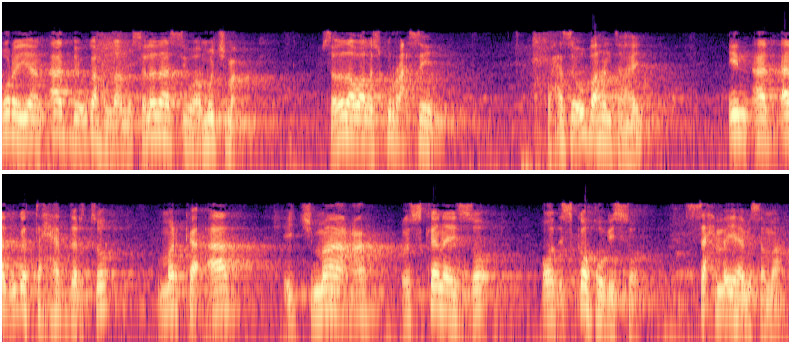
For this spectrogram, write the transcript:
qorayaan aad bay uga hadlaan. Masaladaasi waa mujmac masaladaa waa la isku raacsanya waxaase u baahan tahay in aad aad uga taxadarto marka aad ijmaaca cuskanayso ood iska hubiso. Sax ma yahay mise maaha?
